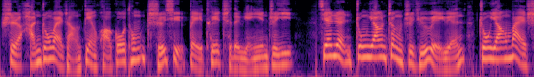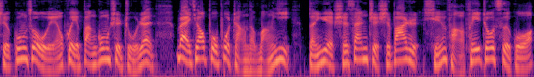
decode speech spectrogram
是韩中外长电话沟通持续被推迟的原因之一。兼任中央政治局委员、中央外事工作委员会办公室主任、外交部部长的王毅，本月十三至十八日寻访非洲四国，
